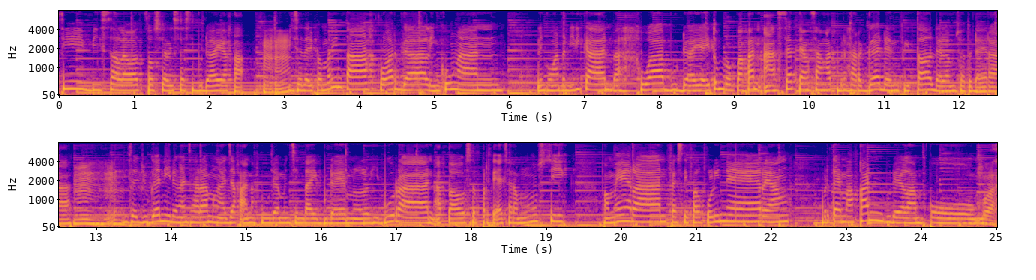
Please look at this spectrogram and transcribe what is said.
sih bisa lewat sosialisasi budaya kak. Mm-mm. Bisa dari pemerintah, keluarga, lingkungan, lingkungan pendidikan bahwa budaya itu merupakan aset yang sangat berharga dan vital dalam suatu daerah. Mhm. Bisa juga nih dengan cara mengajak anak muda mencintai budaya melalui hiburan atau seperti acara musik, pameran, festival kuliner yang bertemakan budaya Lampung. Wah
